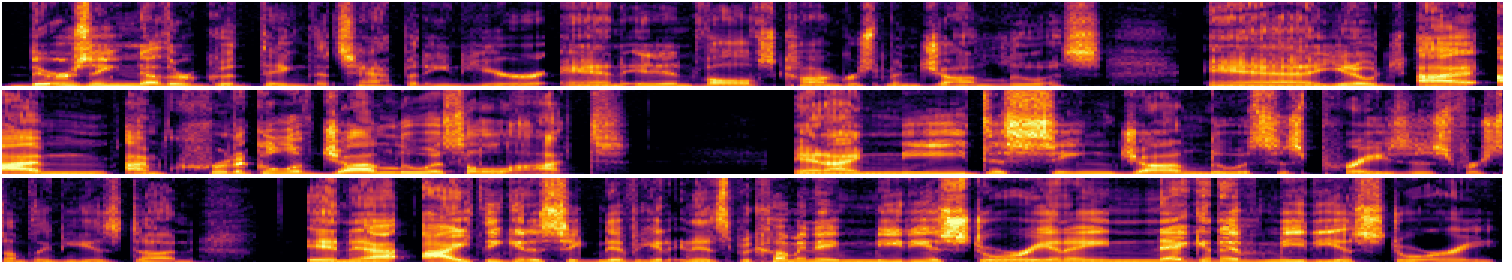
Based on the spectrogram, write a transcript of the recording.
there's another good thing that's happening here, and it involves Congressman John Lewis. And you know, I, I'm I'm critical of John Lewis a lot, and I need to sing John Lewis's praises for something he has done. And I, I think it is significant, and it's becoming a media story and a negative media story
